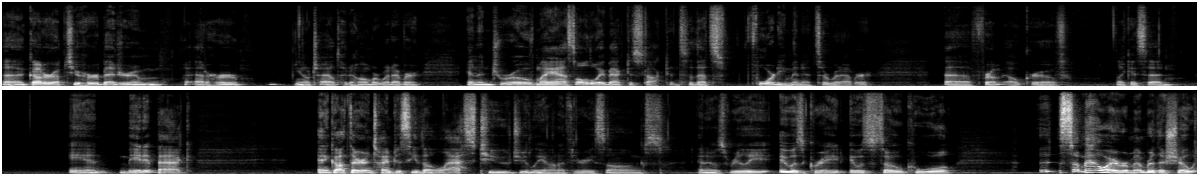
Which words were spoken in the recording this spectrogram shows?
uh, got her up to her bedroom at her, you know, childhood home or whatever, and then drove my ass all the way back to Stockton. So that's 40 minutes or whatever uh, from Elk Grove, like I said, and made it back and got there in time to see the last two Juliana Theory songs. And it was really, it was great. It was so cool. Somehow I remember the show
